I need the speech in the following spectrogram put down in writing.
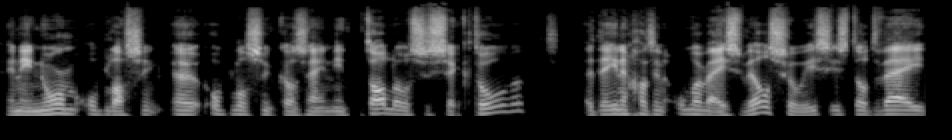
een enorme oplossing, eh, oplossing kan zijn in talloze sectoren. Het enige wat in onderwijs wel zo is, is dat wij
